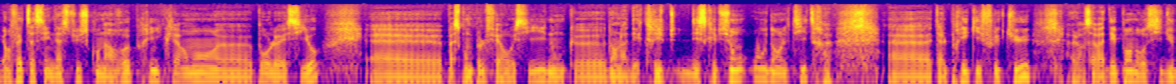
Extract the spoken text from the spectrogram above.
Et en fait, ça c'est une astuce qu'on a repris clairement pour le SEO parce qu'on peut le faire aussi. Donc dans la description ou dans le titre, tu as le prix qui fluctue. Alors ça va dépendre aussi du,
